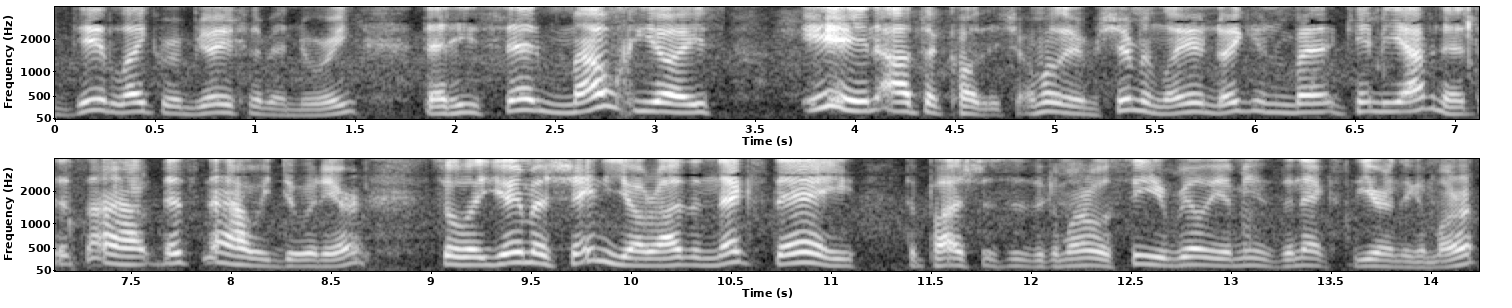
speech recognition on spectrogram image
did like Rabbi Yochanan ben Nuri that he said Malchiyos in Ata Kodesh. Amal Rabbi Shimon Leir can be Avnet. That's not how. That's not how we do it here. So the Yom Hasheni Yara the next day. The Pashtus is the Gemara. We'll see. Really, it means the next year in the Gemara.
